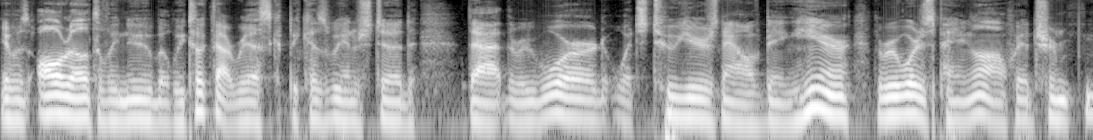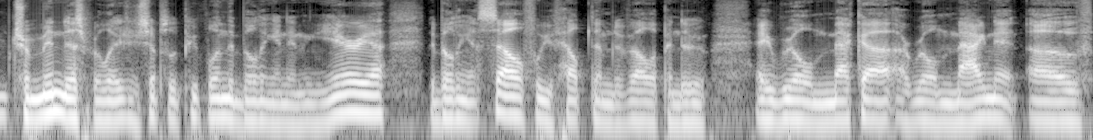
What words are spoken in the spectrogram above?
It was all relatively new, but we took that risk because we understood that the reward, which two years now of being here, the reward is paying off. We had tre- tremendous relationships with people in the building and in the area. The building itself, we've helped them develop into a real mecca, a real magnet of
